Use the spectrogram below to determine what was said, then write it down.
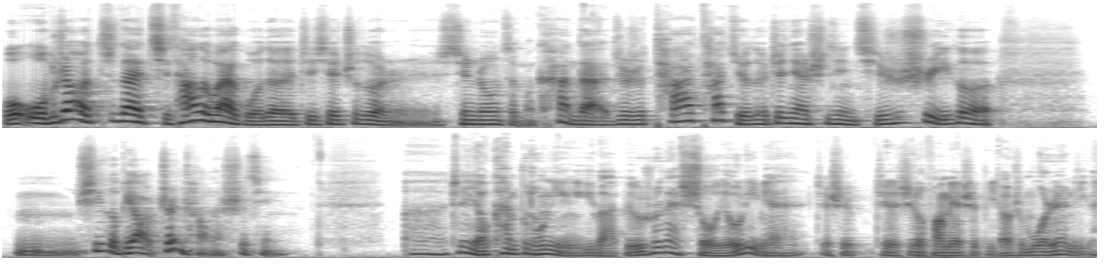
我我不知道是在其他的外国的这些制作人心中怎么看待，就是他他觉得这件事情其实是一个，嗯，是一个比较正常的事情。呃，这也要看不同领域吧。比如说在手游里面，这是这个这种方面是比较是默认的一个，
